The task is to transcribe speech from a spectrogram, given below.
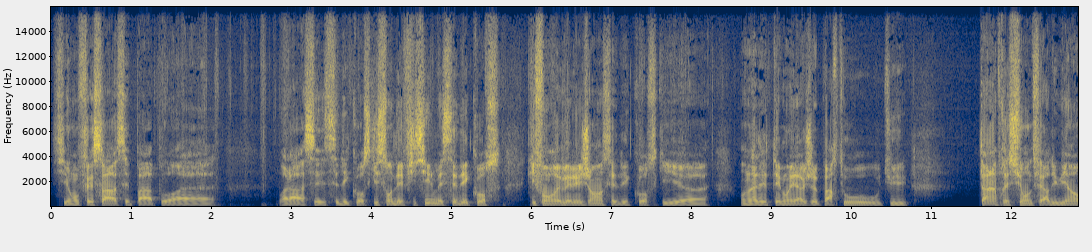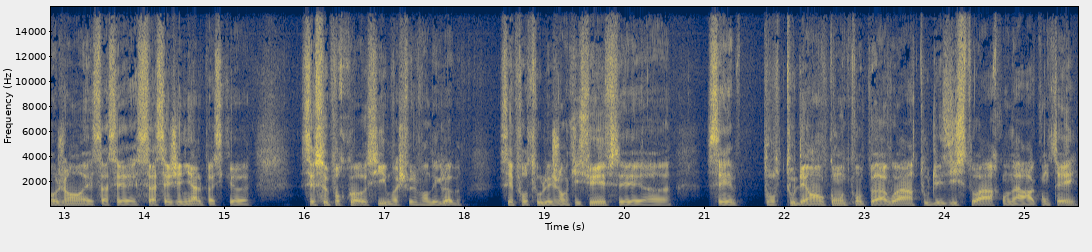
si on fait ça, c'est pas pour, euh, voilà, c'est des courses qui sont difficiles, mais c'est des courses qui font rêver les gens, c'est des courses qui, euh, on a des témoignages de partout où tu as l'impression de faire du bien aux gens et ça c'est ça c'est génial parce que c'est ce pourquoi aussi moi je fais le Vendée Globe. C'est pour tous les gens qui suivent, c'est euh, c'est pour toutes les rencontres qu'on peut avoir, toutes les histoires qu'on a racontées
